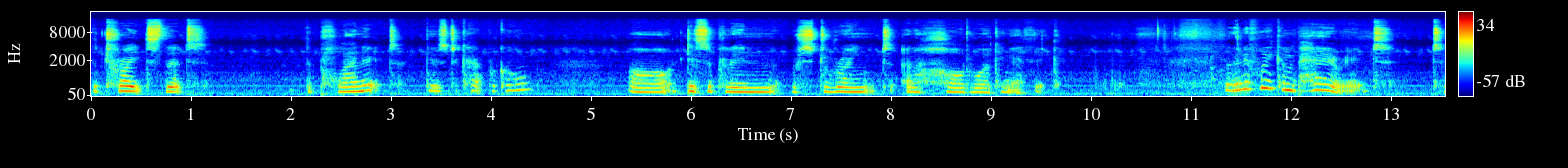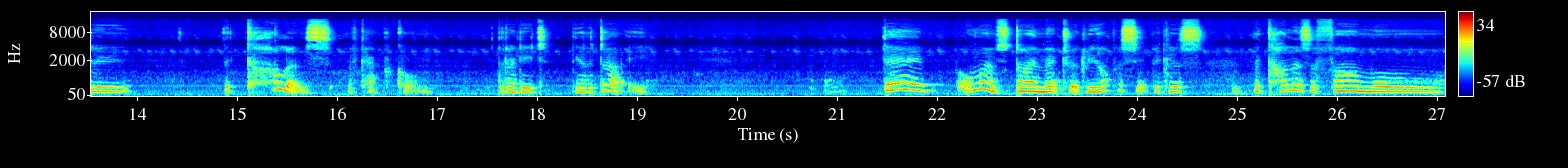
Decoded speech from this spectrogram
The traits that the planet gives to Capricorn are discipline, restraint, and a hard working ethic. But then, if we compare it to the colours of Capricorn, that I did the other day, they're almost diametrically opposite because the colours are far more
